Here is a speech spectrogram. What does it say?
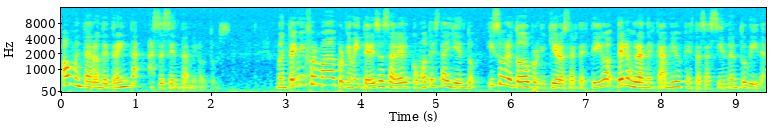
aumentaron de 30 a 60 minutos. Manténme informada porque me interesa saber cómo te está yendo y sobre todo porque quiero ser testigo de los grandes cambios que estás haciendo en tu vida.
